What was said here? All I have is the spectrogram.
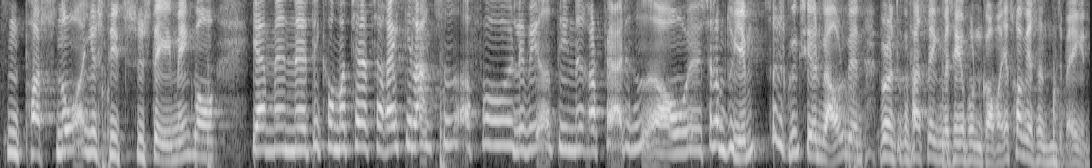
sådan postnord justitssystem, ikke? Hvor, jamen, øh, det kommer til at tage rigtig lang tid at få leveret din øh, retfærdighed, og øh, selvom du er hjemme, så er det sgu ikke sikkert, at vi afleverer den. Du kan faktisk ikke være sikker på, at den kommer. Jeg tror, vi har sendt den tilbage igen.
